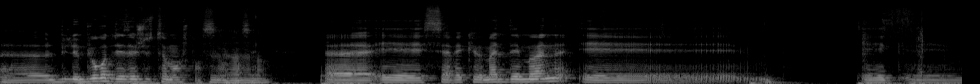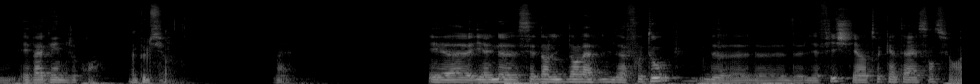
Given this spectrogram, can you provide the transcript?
euh, le bu- le bureau des ajustements, je pense. Non, non, non. Euh, et c'est avec Matt Damon et, et, et Eva Green, je crois. Impulsion. Et euh, il y a une, c'est dans, dans la, la photo de, de, de l'affiche, il y a un truc intéressant sur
